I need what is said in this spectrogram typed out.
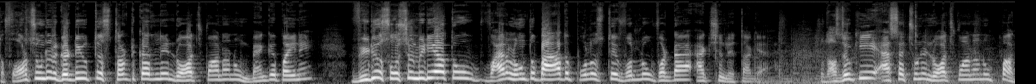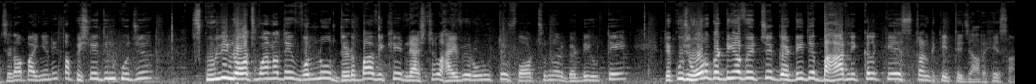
ਤਾਂ ਫੋਰਚੂਨਰ ਗੱਡੀ ਉੱਤੇ ਸਟੰਟ ਕਰਨ ਲਈ ਨੌਜਵਾਨਾਂ ਨੂੰ ਮਹਿੰਗੇ ਪਏ ਨੇ। ਵੀਡੀਓ ਸੋਸ਼ਲ ਮੀਡੀਆ ਤੋਂ ਵਾਇਰਲ ਹੋਣ ਤੋਂ ਬਾਅਦ ਪੁਲਿਸ ਦੇ ਵੱਲੋਂ ਵੱਡਾ ਐਕਸ਼ਨ ਲਿੱਤਾ ਗਿਆ ਹੈ। ਸੋ ਦੱਸ ਦਿਓ ਕਿ ਐਸਐਚਓ ਨੇ ਨੌਜਵਾਨਾਂ ਨੂੰ ਭਾਜੜਾ ਪਾਈਆਂ ਨੇ। ਤਾਂ ਪਿਛਲੇ ਦਿਨ ਕੁਝ ਸਕੂਲੀ ਨੌਜਵਾਨਾਂ ਦੇ ਵੱਲੋਂ ਦਿੜਬਾ ਵਿਖੇ ਨੈਸ਼ਨਲ ਹਾਈਵੇ ਰੋਡ ਉੱਤੇ ਫੋਰਚੂਨਰ ਗੱਡੀ ਉੱਤੇ ਤੇ ਕੁਝ ਹੋਰ ਗੱਡੀਆਂ ਵਿੱਚ ਗੱਡੀ ਦੇ ਬਾਹਰ ਨਿਕਲ ਕੇ ਸਟੰਟ ਕੀਤੇ ਜਾ ਰਹੇ ਸਨ,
